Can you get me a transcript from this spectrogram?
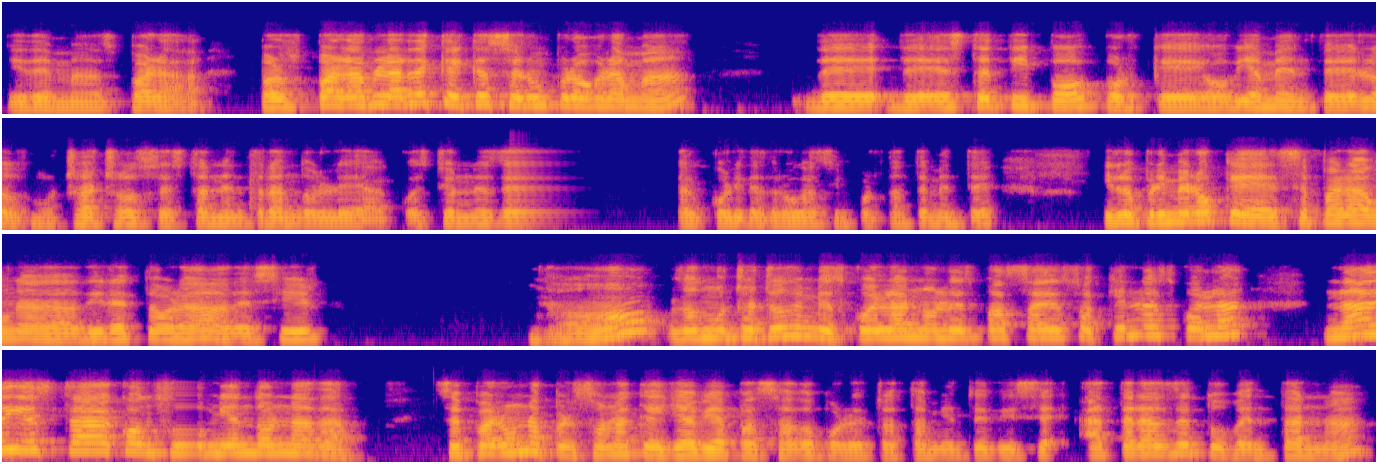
y demás para, para, hablar de que hay que hacer un programa de, de, este tipo, porque obviamente los muchachos están entrándole a cuestiones de alcohol y de drogas importantemente. Y lo primero que se para una directora a decir, no, los muchachos de mi escuela no les pasa eso. Aquí en la escuela nadie está consumiendo nada. Se para una persona que ya había pasado por el tratamiento y dice, atrás de tu ventana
